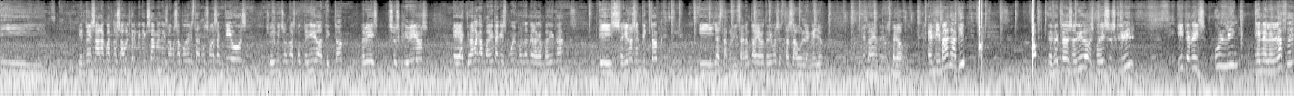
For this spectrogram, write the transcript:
y, y entonces ahora cuando Saúl termine exámenes vamos a poder estar mucho más activos, subir mucho más contenido a TikTok, no olvidéis suscribiros, eh, activar la campanita que es muy importante la campanita y seguirnos en TikTok y ya está, porque Instagram todavía no tenemos, está Saúl en ello, que todavía no tenemos, pero en mi mano aquí, pop, efecto de sonido, os podéis suscribir y tenéis un link en el enlace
